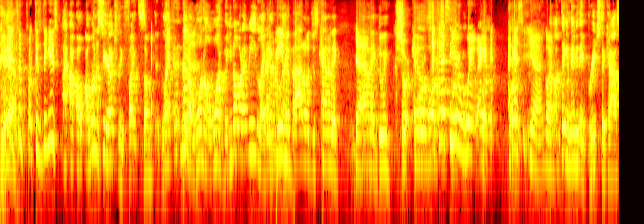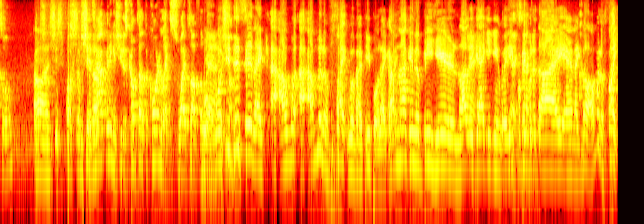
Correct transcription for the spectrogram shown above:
Yeah. It's a because the thing is, I, I, I want to see her actually fight something, like not Yeah. a one on one, but you know what I mean, like, like kinda being in a battle, just kind of like Yeah. kind of like doing short kills. Or- I can't see her. or- Wait, I, or- can't- I can't. Yeah, go ahead. I'm thinking maybe they breach the castle. uh, and she's fucked some shit Shit's up. happening, and she just comes out the corner, like swipes off a leg. Yeah. or Well, she did say like I, I, I- I'm gonna fight with my people. Like I'm not gonna be here lollygagging and waiting Yeah, for people to die. And like no, I'm gonna fight.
